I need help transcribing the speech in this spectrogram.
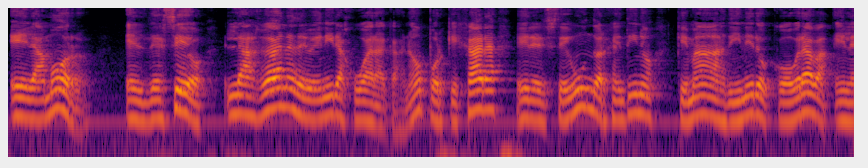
el amor, el deseo, las ganas de venir a jugar acá, ¿no? Porque Jara era el segundo argentino que más dinero cobraba en la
